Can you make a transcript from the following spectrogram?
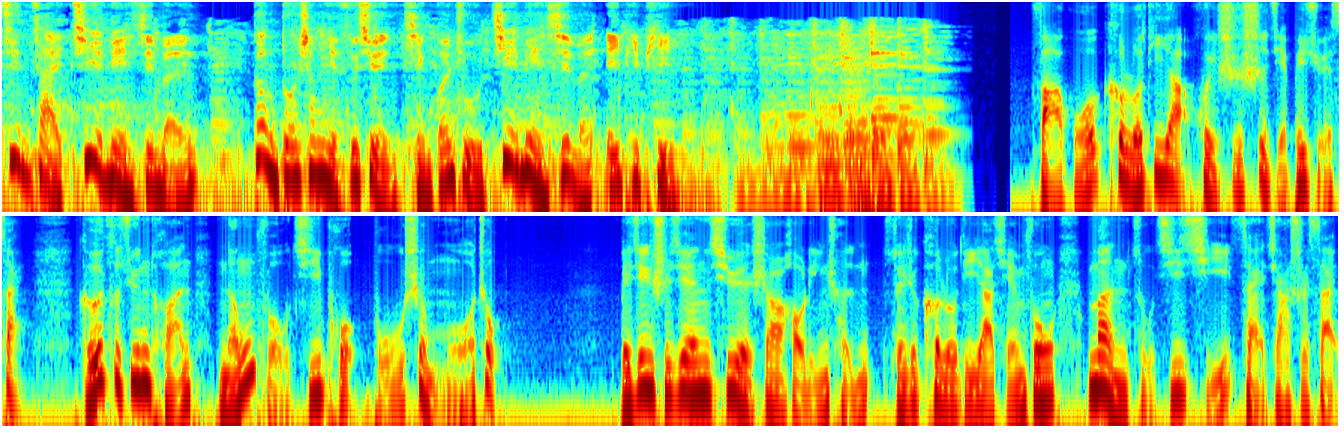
尽在界面新闻。更多商业资讯，请关注界面新闻 APP。法国克罗地亚会师世界杯决赛，格子军团能否击破不胜魔咒？北京时间七月十二号凌晨，随着克罗地亚前锋曼祖基奇在加时赛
